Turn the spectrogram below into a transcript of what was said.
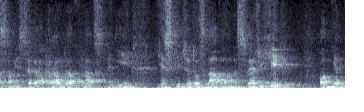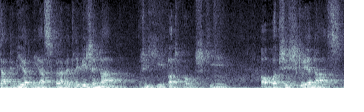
Sebe a pravda v nás není. Jestliže doznáváme své hříchy, on je tak věrný a spravedlivý, že nám hříchy odpouští a očišťuje nás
